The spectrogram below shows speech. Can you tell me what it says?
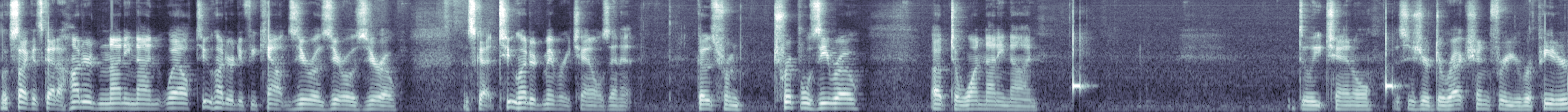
Looks like it's got 199, well, 200 if you count 000. It's got 200 memory channels in it. Goes from triple zero up to 199. Delete channel. This is your direction for your repeaters.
